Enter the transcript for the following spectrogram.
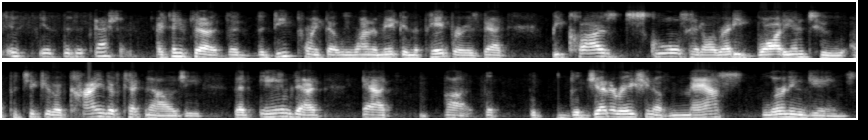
is, is the discussion. I think the, the, the deep point that we want to make in the paper is that because schools had already bought into a particular kind of technology that aimed at, at uh, the, the, the generation of mass learning gains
